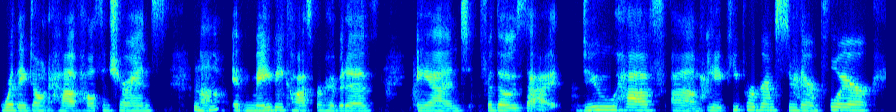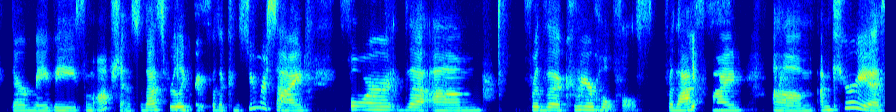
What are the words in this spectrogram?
where they don't have health insurance, um, hmm it may be cost prohibitive. And for those that do have um, EAP programs through their employer, there may be some options. So that's really great for the consumer side. For the um, for the career hopefuls, for that Yes. side, um, I'm curious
